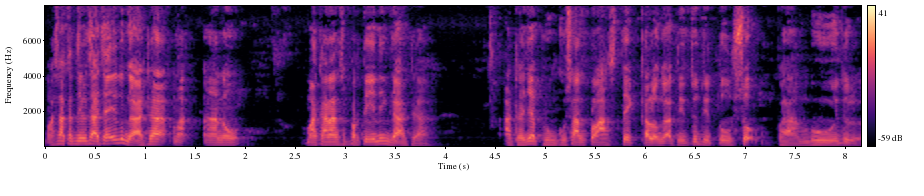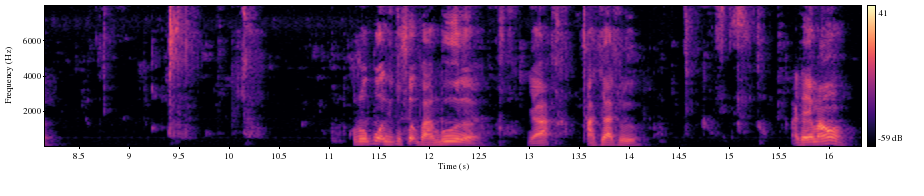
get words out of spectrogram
Masa kecil saja itu nggak ada mak, anu makanan seperti ini nggak ada. Adanya bungkusan plastik kalau nggak itu ditusuk bambu itu loh. Kerupuk ditusuk bambu loh ya. Ada dulu. Ada yang mau?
